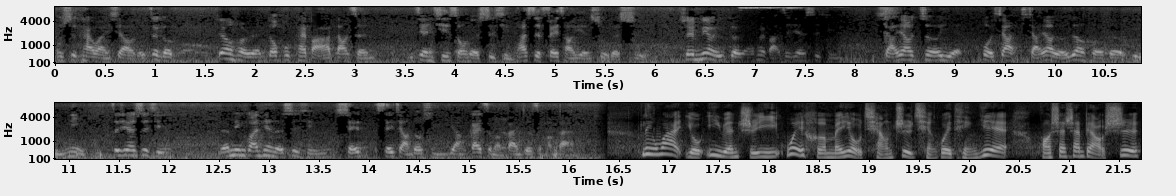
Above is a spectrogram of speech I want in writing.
不是开玩笑的。这个任何人都不该把它当成一件轻松的事情，它是非常严肃的事。所以没有一个人会把这件事情想要遮掩，或想想要有任何的隐匿。这件事情，人命关天的事情，谁谁讲都是一样，该怎么办就怎么办。另外，有议员质疑为何没有强制钱柜停业。黄珊珊表示，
